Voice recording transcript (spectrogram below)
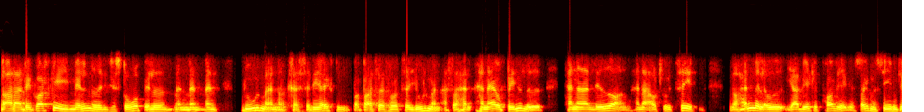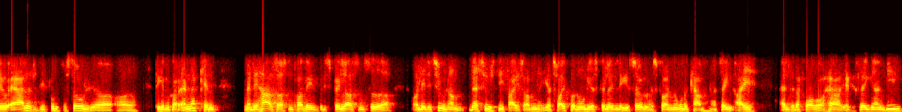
Nej, nej, det kan godt ske i mellemledet i det store billede, men, men, men Julemand og Christian Eriksen, bare tage for at tage Julemand, altså han, han er jo bindeledet, han er lederen, han er autoriteten. Når han melder ud, jeg er virkelig påvirket, så kan man sige, at det er jo ærligt, og det er fuldt forståeligt, og, og det kan man godt anerkende. Men det har altså også en påvirkning på de spillere, som sidder og lidt i tvivl om, hvad synes de faktisk om det. Jeg tror ikke på, at nogen af de her spillere ligger søvnløs for nogle af kampene og tænkt, ej, alt det, der foregår her, jeg kan slet ikke engang hvile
